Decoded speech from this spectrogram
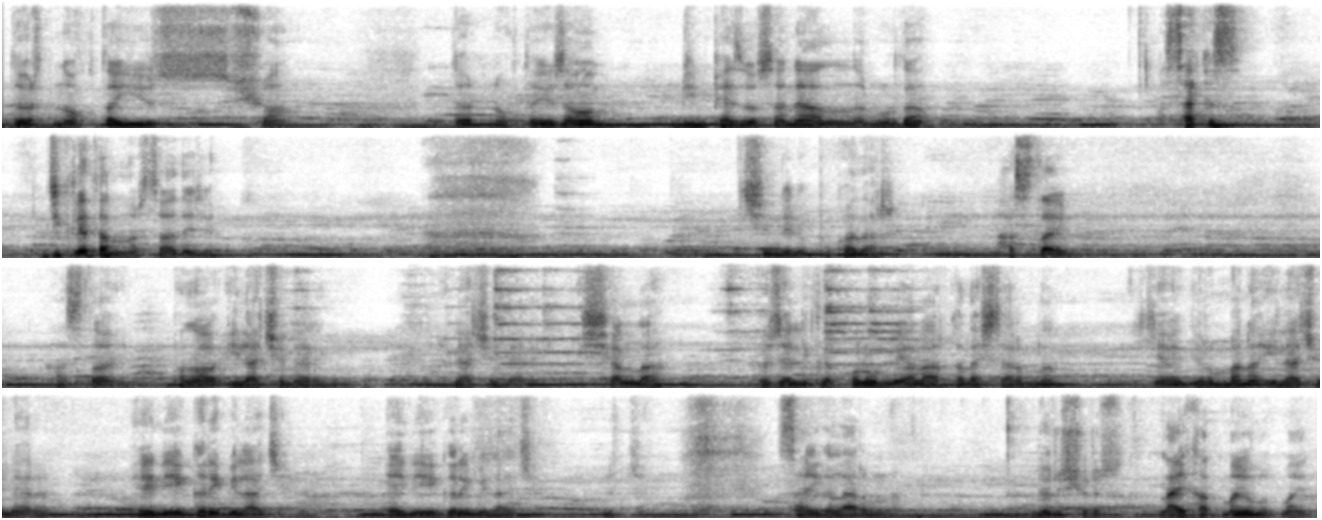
4.100 şu an. 4.100 ama 1000 pesosa ne alınır burada? Sakız. Ciklet alınır sadece. Şimdilik bu kadar. Hastayım. Hastayım. Bana ilaç önerin. İlaç önerin. İnşallah özellikle Kolombiyalı arkadaşlarımdan rica ediyorum bana ilaç önerin. En iyi grip ilacı. En iyi grip ilacı. Lütfen. Saygılarımla. Görüşürüz. Like atmayı unutmayın.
